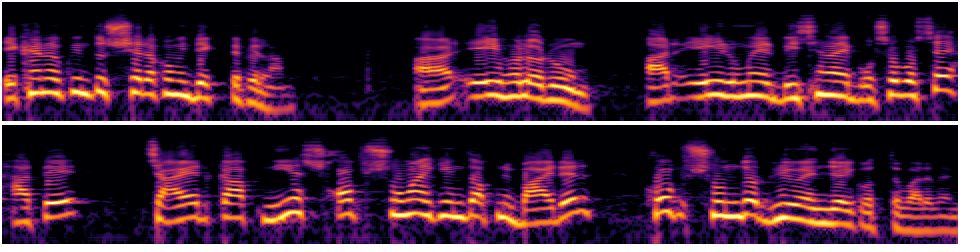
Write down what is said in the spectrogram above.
এখানেও কিন্তু সেরকমই দেখতে পেলাম। আর এই হলো রুম। আর এই রুমের বিছানায় বসে বসে হাতে চায়ের কাপ নিয়ে সব সময় কিন্তু আপনি বাইরের খুব সুন্দর ভিউ এনজয় করতে পারবেন।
